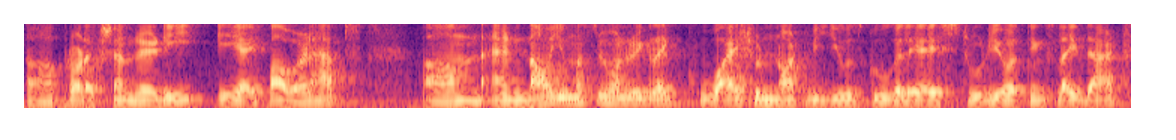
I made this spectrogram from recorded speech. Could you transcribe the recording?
uh, production ready AI powered apps. Um, and now you must be wondering like why should not we use Google AI Studio or things like that?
